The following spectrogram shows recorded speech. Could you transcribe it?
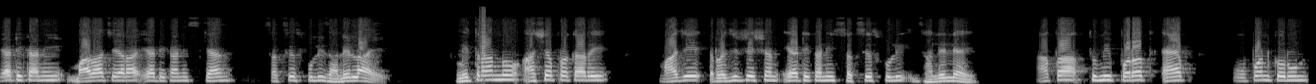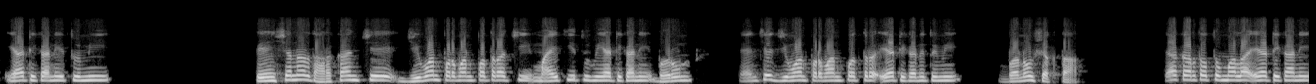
या ठिकाणी माझा चेहरा या ठिकाणी स्कॅन सक्सेसफुली झालेला आहे. मित्रांनो अशा प्रकारे माझे रजिस्ट्रेशन या ठिकाणी सक्सेसफुली झालेले आहे. आता तुम्ही परत ॲप ओपन करून या ठिकाणी तुम्ही पेन्शनर धारकांचे जीवन प्रमाणपत्राची माहिती तुम्ही या ठिकाणी भरून त्यांचे जीवन प्रमाणपत्र या ठिकाणी तुम्ही बनवू शकता. त्याकरता तुम्हाला या ठिकाणी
